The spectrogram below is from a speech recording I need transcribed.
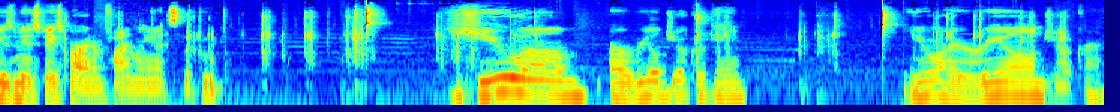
Gives me a spacebar item finally, and it's the poop. You, um, are a real Joker game. You are a real Joker.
